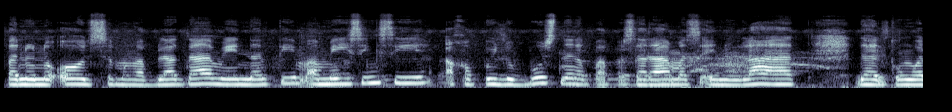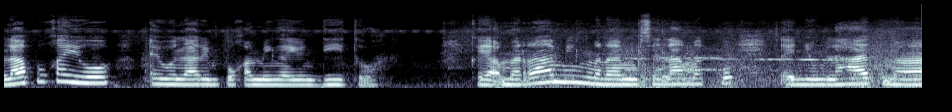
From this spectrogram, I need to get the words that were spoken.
panunood sa mga vlog namin ng Team Amazing C. Ako po'y lubos na nagpapasalamat sa inyong lahat. Dahil kung wala po kayo, ay wala rin po kami ngayon dito. Kaya maraming maraming salamat po sa inyong lahat mga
